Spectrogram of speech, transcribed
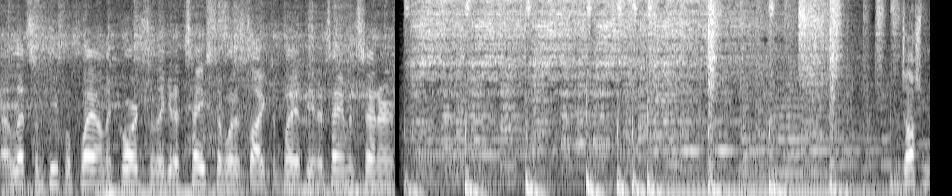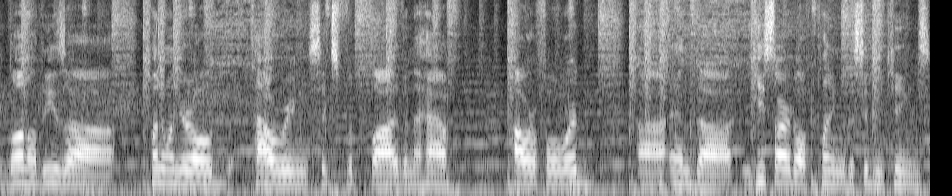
uh, let some people play on the court so they get a taste of what it's like to play at the entertainment center. Josh McDonald, he's a 21 year old towering six foot five and a half power forward. Uh, and uh, he started off playing with the Sydney Kings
